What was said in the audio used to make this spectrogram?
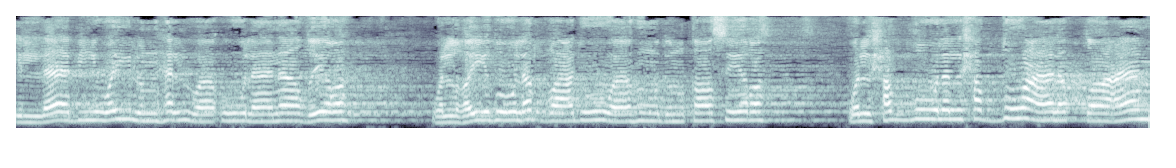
إلا بويل هل وأولى ناظرة والغيظ للرعد وهود قاصرة والحظ للحظ على الطعام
